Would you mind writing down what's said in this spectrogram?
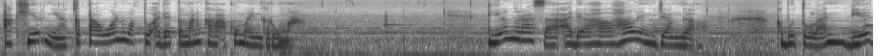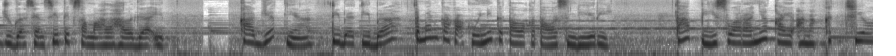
akhirnya ketahuan waktu ada teman kakakku main ke rumah. Dia ngerasa ada hal-hal yang janggal. Kebetulan dia juga sensitif sama hal-hal gaib. Kagetnya, tiba-tiba teman kakakku ini ketawa-ketawa sendiri. Tapi suaranya kayak anak kecil.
